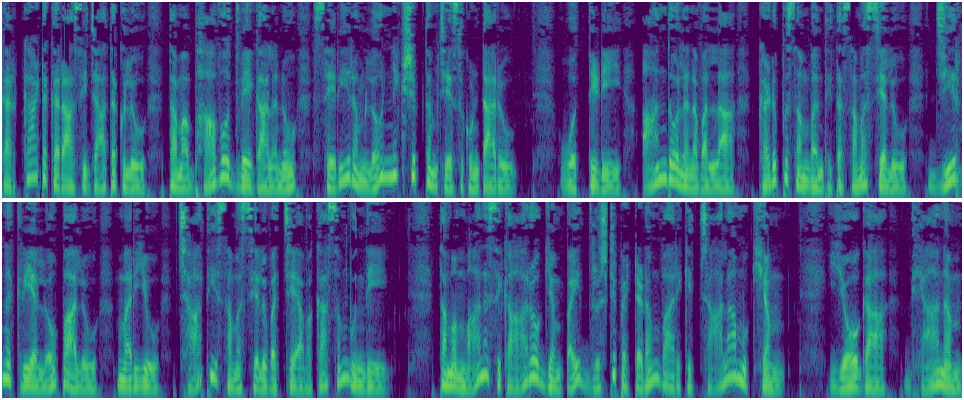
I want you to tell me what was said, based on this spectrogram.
కర్కాటక రాశి జాతకులు తమ భావోద్వేగాలను శరీరంలో నిక్షిప్తం చేసుకుంటారు. ఒత్తిడి ఆందోళన వల్ల కడుపు సంబంధిత సమస్యలు జీర్ణక్రియ లోపాలు మరియు ఛాతీ సమస్యలు వచ్చే అవకాశం ఉంది. తమ మానసిక ఆరోగ్యంపై దృష్టి పెట్టడం వారికి చాలా ముఖ్యం. యోగా ధ్యానం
